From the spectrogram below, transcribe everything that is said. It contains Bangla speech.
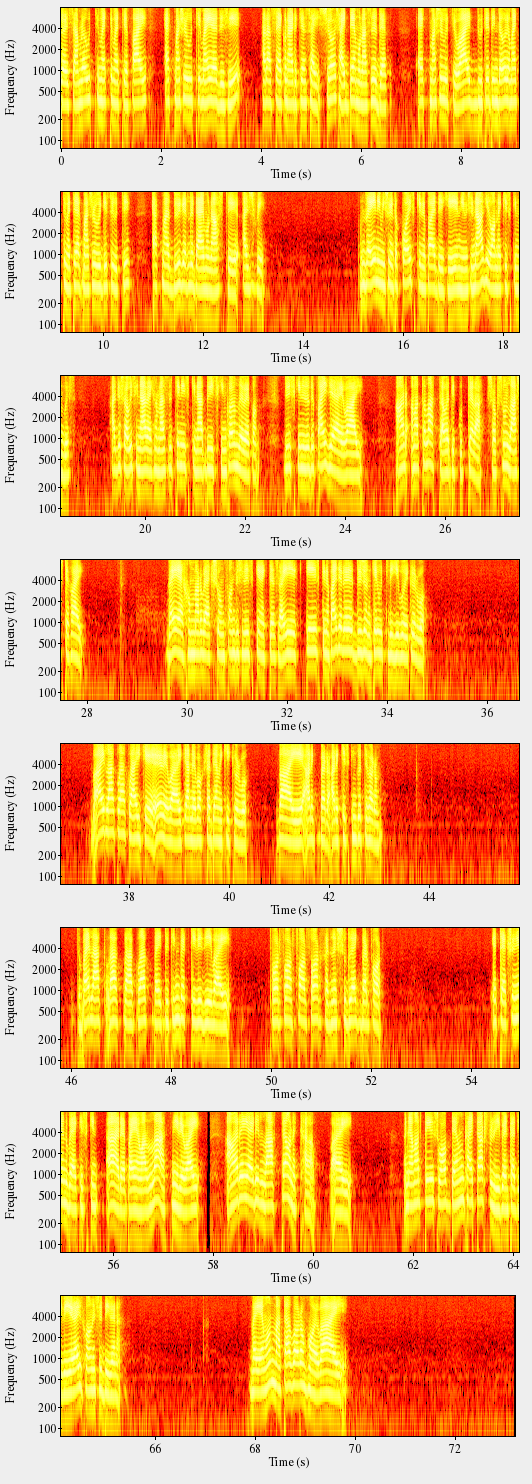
গাইছে আমরা উঠতে মারতে মারতে পাই এক মাসে উঠতে মাইয়া দিছি আর আছে এখন আরেকজন সাইডশো সাইড। এমন আছে, দেখ, এক মাসে উঠছে। আই দুটো তিনটা করে মারতে মারতে এক মাসে উঠে গেছে উঠতে। এক মাস দুই গেলে ডায়মন্ড আসতে আসবে। যাই নিমিশে এটা কয় স্কিনে পাই দেখি নিমিশে না যে অনেক স্কিন বেশ। আগে সবই স্কিন আর এখন আছে তিন স্কিন আর দুই স্কিন কম যাবে এখন। দুই স্কিন যদি পাই যায়, ভাই। আর আমার তো লাগতে হবে টিপুটকেরা সবসময় লাস্টে পাই ভাই এখন মারবো একশো পঞ্চাশ স্কিন একটা চাই, একটি স্কিনে পাই গেলে দুজনকে উঠলে গিয়ে বই করব। ভাই লাখ লাখ ভাইকে, এ রে ভাই, কেন বক্সা দিয়ে আমি কি করব। ভাই, আরেকবার আরেক স্কিন করতে পারো। তো ভাই লাখ লাখ লাখ লাখ ভাই, দু তিন ব্যক্তি দিয়ে ভাই। ফর ফর ফর ফর ফেললে শুধু একবার ফর এটা একশো নিরানব্বই এক স্কিন আরে ভাই, আমার লাখ নিরে ভাই আরে আরে লাখটা অনেক খারাপ ভাই মানে আমার তো সব ব্যাংক খাই কাট ফেলে ইভেন্টটা দিবে, এরাই কমিশি দিবে না। ভাই, এমন মাথা গরম হয়, ভাই।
